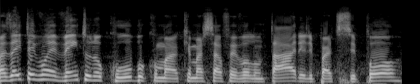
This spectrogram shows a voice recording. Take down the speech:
Mas aí teve um evento no Cubo que o Marcel foi voluntário, ele participou,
